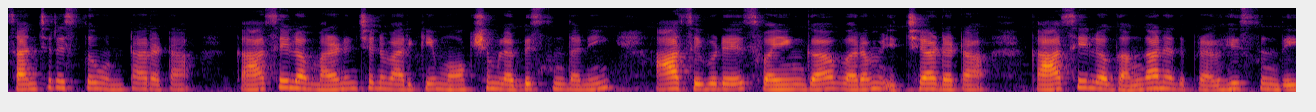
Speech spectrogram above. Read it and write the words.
సంచరిస్తూ ఉంటారట. కాశీలో మరణించిన వారికి మోక్షం లభిస్తుందని ఆ శివుడే స్వయంగా వరం ఇచ్చాడట. కాశీలో గంగానది ప్రవహిస్తుంది.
